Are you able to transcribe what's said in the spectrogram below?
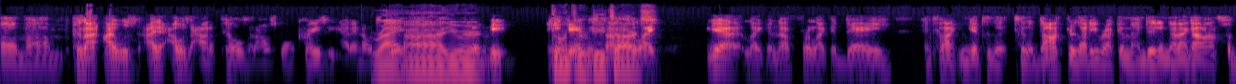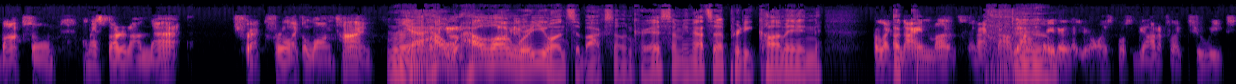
of because I, I was I, I was out of pills and I was going crazy. I didn't know what Right. to do. Ah, you were So he he going gave through me some for detox? like yeah, like enough for like a day until I can get to the to the doctor that he recommended, and then I got on Suboxone and I started on that trek for like a long time. right. Yeah, how how long were you on Suboxone, Chris? I mean, that's a pretty common. for like Okay. nine months, and I found Damn. out later that you're only supposed to be on it for like two weeks.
